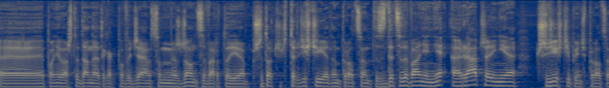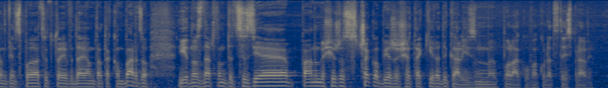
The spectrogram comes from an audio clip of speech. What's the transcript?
e, ponieważ te dane, tak jak powiedziałem, są miażdżące. Warto je przytoczyć. 41%, zdecydowanie nie, raczej nie 35%, więc Polacy tutaj wydają ta, taką bardzo jednoznaczną decyzję. Pan myśli, że z czego bierze się taki radykalizm Polaków akurat w tej sprawie?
